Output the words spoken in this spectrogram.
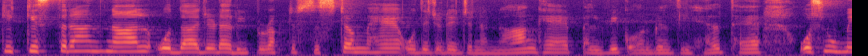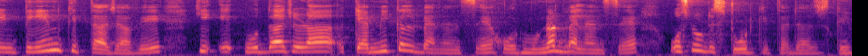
ਕਿ ਕਿਸ ਤਰ੍ਹਾਂ ਨਾਲ ਉਹਦਾ ਜਿਹੜਾ ਰਿਪਰੋਡਕਟਿਵ ਸਿਸਟਮ ਹੈ, ਉਹਦੇ ਜਿਹੜੇ ਜਨਨਾਂਗ ਹੈ ਪੈਲਵਿਕ ਆਰਗਨਸ ਦੀ ਹੈਲਥ ਹੈ ਉਸ ਨੂੰ ਮੇਨਟੇਨ ਕੀਤਾ ਜਾਵੇ ਕਿ ਉਹਦਾ ਜਿਹੜਾ ਕੈਮੀਕਲ ਬੈਲੈਂਸ ਹੈ ਹਾਰਮੋਨਲ ਬੈਲੈਂਸ ਹੈ ਉਸ ਨੂੰ ਰਿਸਟੋਰ ਕੀਤਾ ਜਾ ਸਕੇ।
